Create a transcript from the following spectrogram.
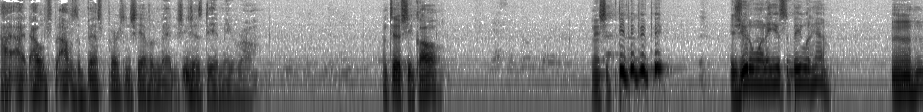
I, I, I, was, I was the best person she ever met. She just did me wrong. Until she called. And then she, beep, beep, beep, beep. Is you the one that used to be with him? Mm-hmm.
